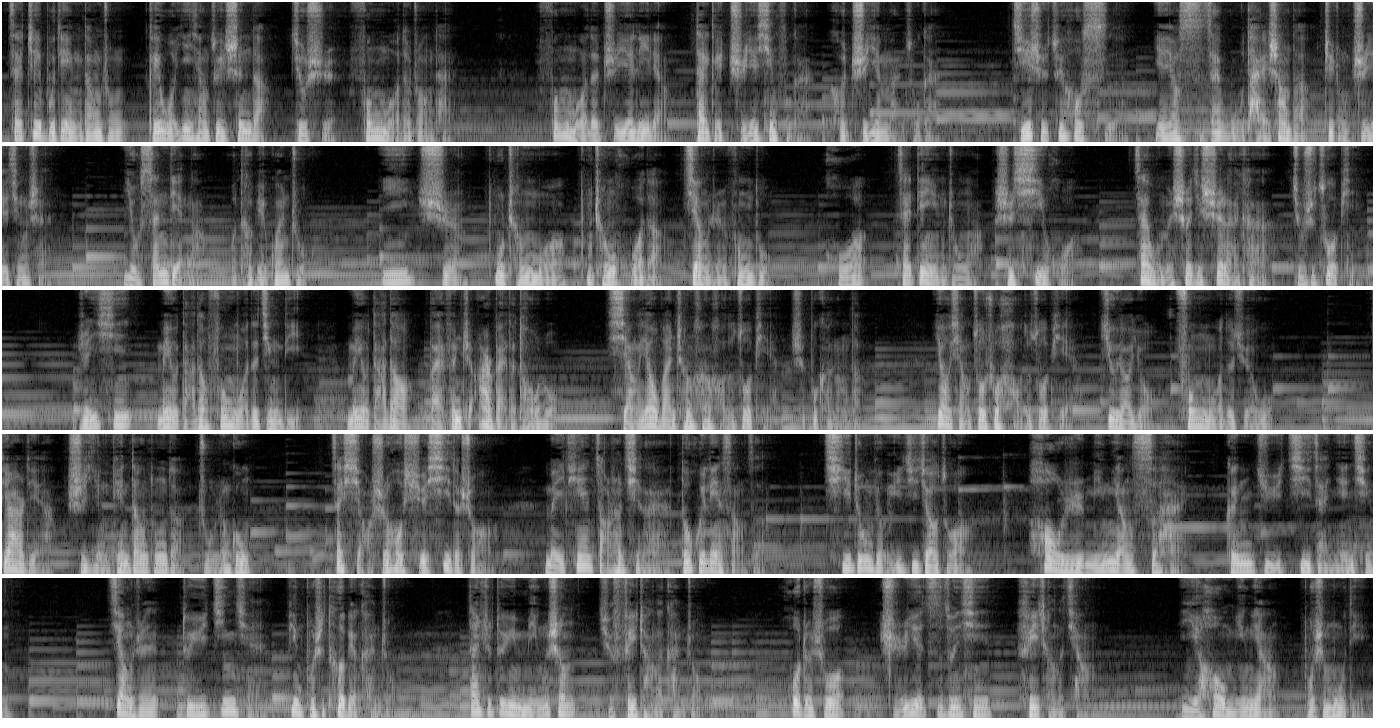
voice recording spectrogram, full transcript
在这部电影当中，给我印象最深的就是疯魔的状态。疯魔的职业力量带给职业幸福感和职业满足感，即使最后死，也要死在舞台上的这种职业精神。有三点呢，我特别关注：一是不成魔不成活的匠人风度，活在电影中啊是细活，在我们设计师来看就是作品，人心。没有达到疯魔的境地，没有达到百分之二百的投入，想要完成很好的作品是不可能的。要想做出好的作品，就要有疯魔的觉悟。第二点啊，是影片当中的主人公，在小时候学戏的时候，每天早上起来都会练嗓子，其中有一句叫做“后日名扬四海，根据记载年轻”。匠人对于金钱并不是特别看重，但是对于名声却非常的看重，或者说职业自尊心非常的强。以后名扬不是目的，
